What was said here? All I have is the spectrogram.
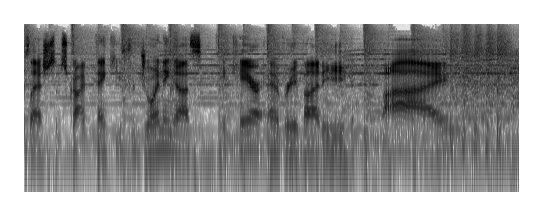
slash subscribe. Thank you for joining us. Take care, everybody. Bye.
